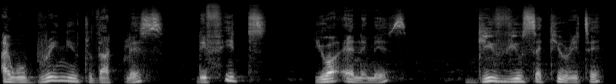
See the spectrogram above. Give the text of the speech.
I will bring you to that place, defeat your enemies, give you security,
